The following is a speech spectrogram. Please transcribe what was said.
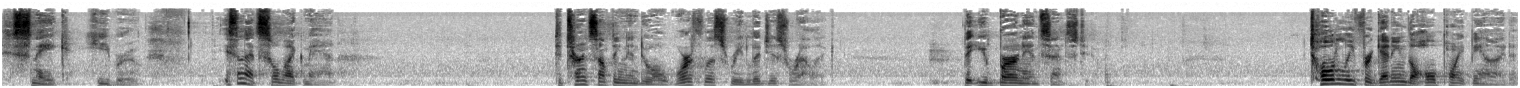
snake Hebrew. Isn't that so like man? To turn something into a worthless religious relic that you burn incense to. Totally forgetting the whole point behind it.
